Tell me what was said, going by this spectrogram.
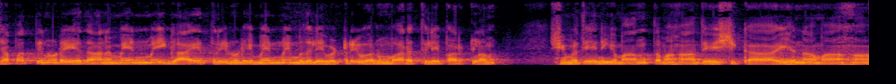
ஜபத்தினுடையதான மேன்மை காயத்ரியினுடைய மேன்மை முதலியவற்றை வரும் வாரத்திலே பார்க்கலாம். ஸ்ரீமதே நிகமாந்த மகாதேஷிகா நமஹா.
